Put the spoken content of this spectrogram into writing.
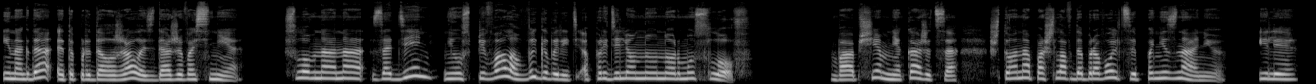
Иногда это продолжалось даже во сне, словно она за день не успевала выговорить определенную норму слов. Вообще, мне кажется, что она пошла в добровольцы по незнанию или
